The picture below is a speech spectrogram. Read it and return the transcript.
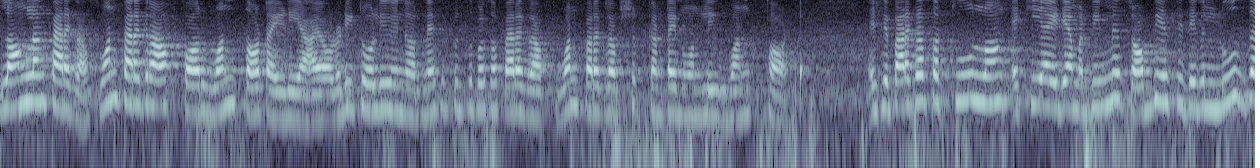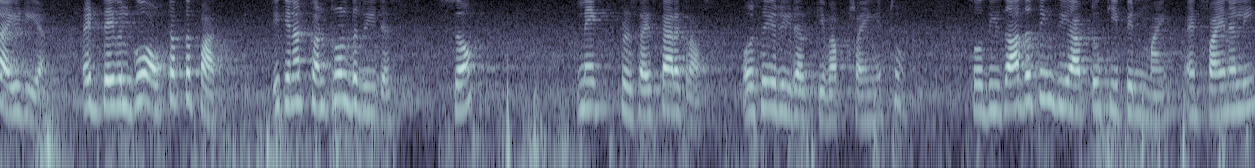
Long long paragraphs. One paragraph for one thought idea. I already told you in organizing principles of paragraph one paragraph should contain only one thought. If your paragraphs are too long a key idea might be missed. Obviously they will lose the idea right? They will go out of the path. You cannot control the readers so make precise paragraphs also your readers give up trying it too so these are the things you have to keep in mind and finally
